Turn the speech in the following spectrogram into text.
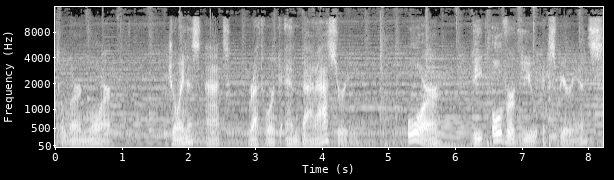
to learn more, join us at Breathwork and Badassery or the overview experience.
